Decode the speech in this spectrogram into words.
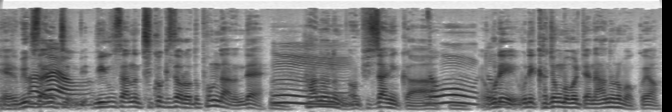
예, 예. 미국산이 미국산은 두껍게 썰어도 폼 나는데 한우는 너무 비싸니까. 너무 또- 우리 우리 가족 먹을 때는 한우로 먹고요.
